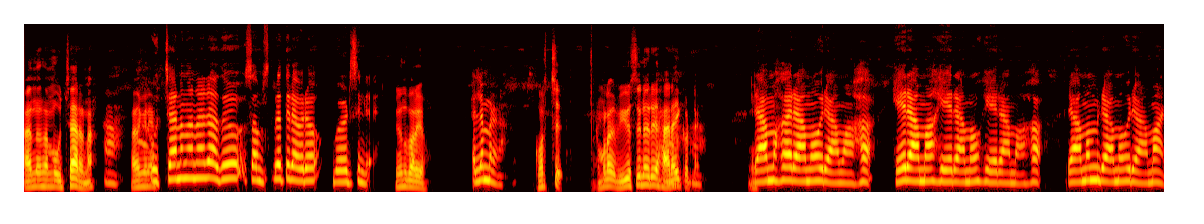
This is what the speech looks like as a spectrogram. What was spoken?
അതെന്ന് നമ്മ ഉച്ചാരണ? അതെങ്ങനെ? ഉച്ചാരണം എന്ന് പറഞ്ഞാൽ അത് സംസ്കൃതത്തിലെ ഓരോ വേർഡ്സിന്റെ. ഇതൊന്ന് പറയോ? എല്ലാം പറയണം. കുറച്ച്. നമ്മളെ വ്യൂസിന് ഒരു ഹരായിക്കോട്ടെ. രാമഹ രാമോ രാമാഹ. ഹേ രാമ ഹേ രാമോ ഹേ രാമാഹ. രാമം രാമോ രാമാൻ.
